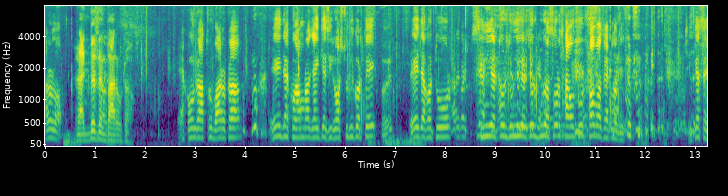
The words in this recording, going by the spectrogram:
আরও ল। রাত বেজেন বারোটা। এখন রাত্র বারোটা। এই দেখো আমরা যাইতেছি রস চুরি করতে। এই দেখো চোর সিনিয়র চোর জুনিয়র চোর বুড়ো চোর ছাও চোর সব আছে একলগে। ঠিক আছে?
